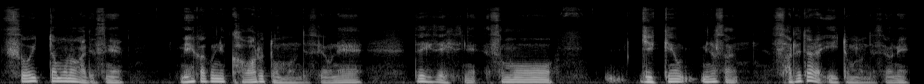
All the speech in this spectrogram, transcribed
そういったものがですね明確に変わると思うんですよね。ぜひぜひねその実験を皆さんされたらいいと思うんですよね。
